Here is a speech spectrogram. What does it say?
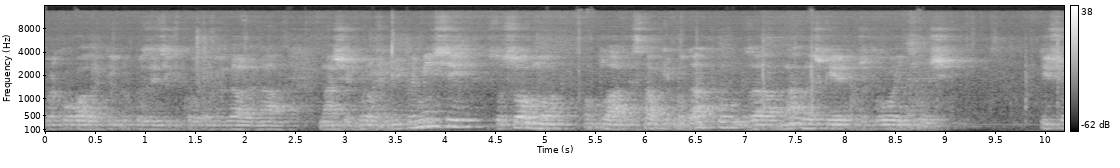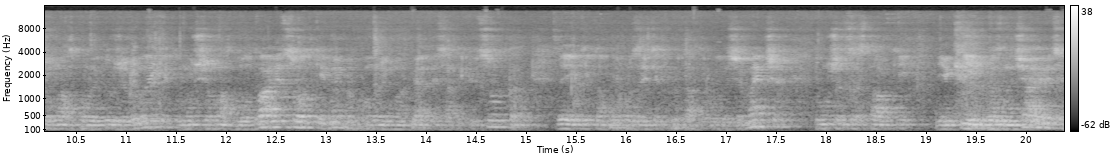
врахували ті пропозиції, які розглядали на нашій профільній комісії стосовно оплати ставки податку за надлишки житлової площі. Ті, що в нас були дуже великі, тому що в нас було 2%, ми пропонуємо 0,5%. Деякі там пропозиції депутатів були ще менше, тому що це ставки, які визначаються,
